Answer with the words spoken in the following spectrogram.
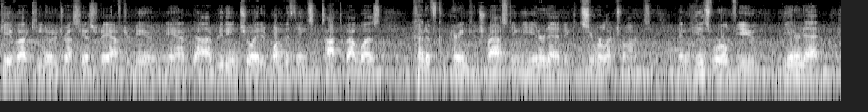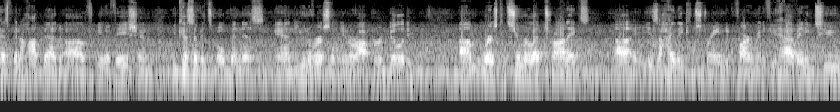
gave a keynote address yesterday afternoon, and uh, really enjoyed it. One of the things he talked about was kind of comparing, contrasting the internet and consumer electronics. And in his worldview, the internet has been a hotbed of innovation because of its openness and universal interoperability. Um, whereas consumer electronics uh, is a highly constrained environment. If you have any two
